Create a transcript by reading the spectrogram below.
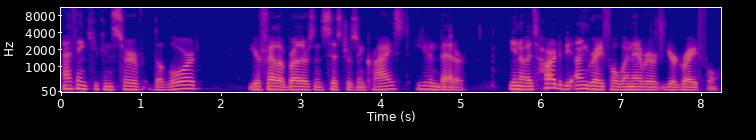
I think you can serve the Lord, your fellow brothers and sisters in Christ, even better. You know, it's hard to be ungrateful whenever you're grateful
